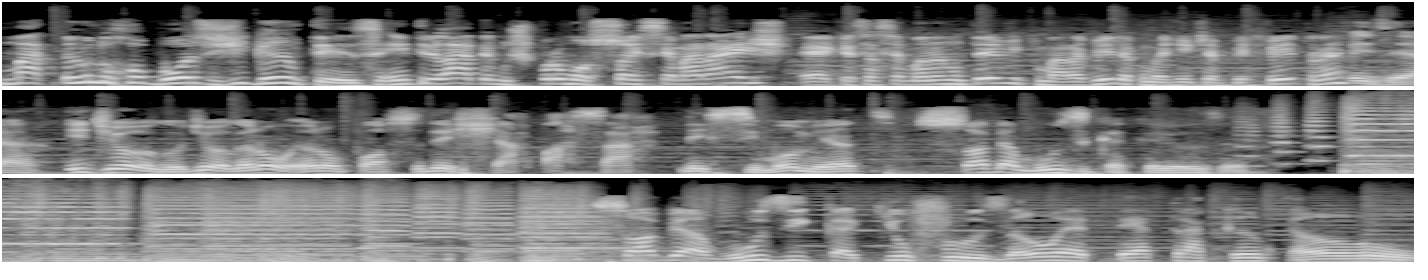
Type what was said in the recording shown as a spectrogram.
Matando Robôs Gigantes. Entre lá temos promoções semanais, é, que essa semana não teve, que maravilha, como a gente é perfeito, né? Pois é. E Diogo, Diogo, eu não, eu não posso deixar passar nesse momento. Sobe a música, Creuza. Sobe a música que o Flusão é tetracampeão.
